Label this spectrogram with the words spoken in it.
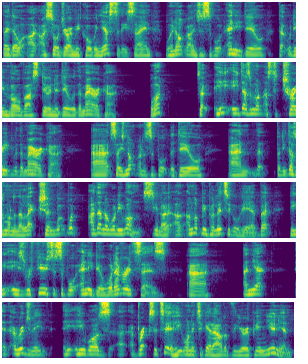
they don't. I, I, saw Jeremy Corbyn yesterday saying we're not going to support any deal that would involve us doing a deal with America. What? So he, he doesn't want us to trade with America. Uh, so he's not going to support the deal. And the, but he doesn't want an election. What? What? I don't know what he wants. You know, I, am not being political here, but he, he's refused to support any deal, whatever it says. Uh, and yet, originally he, he was a Brexiteer. He wanted to get out of the European Union.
